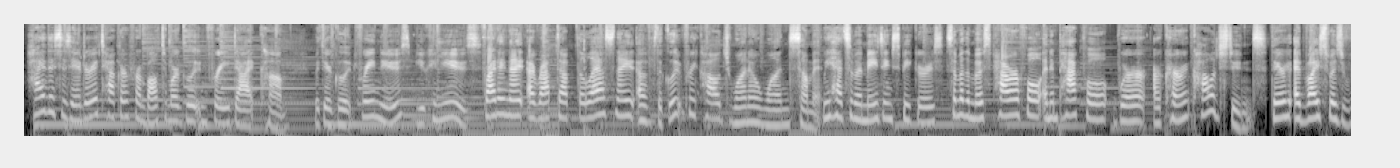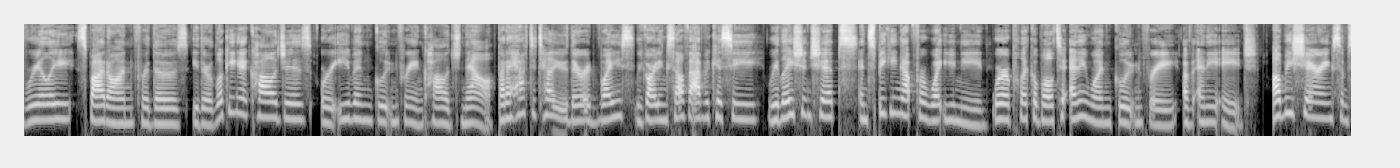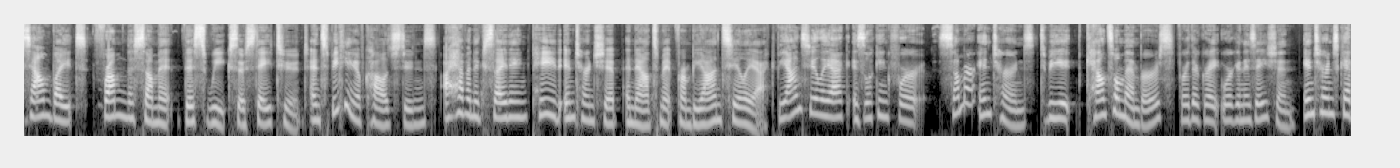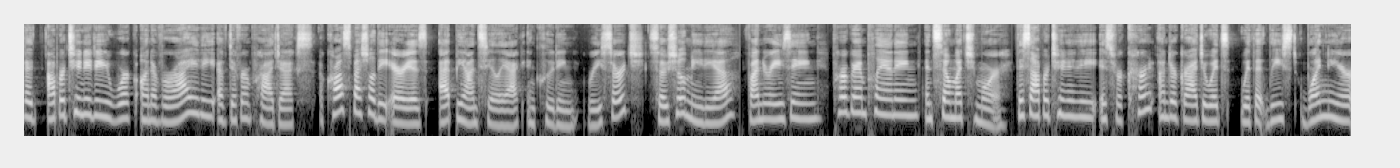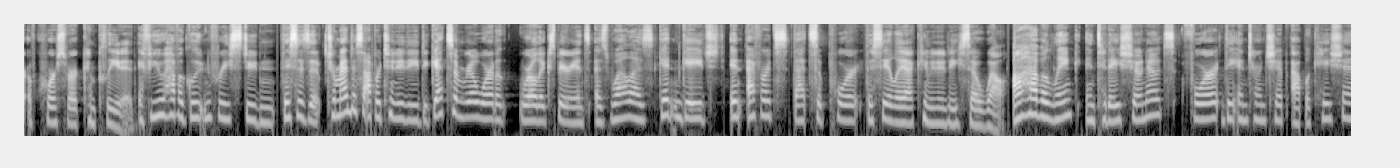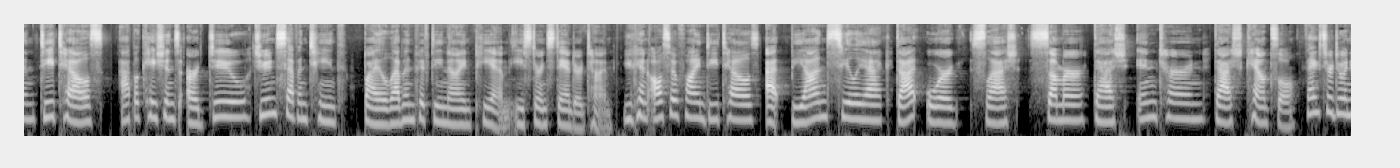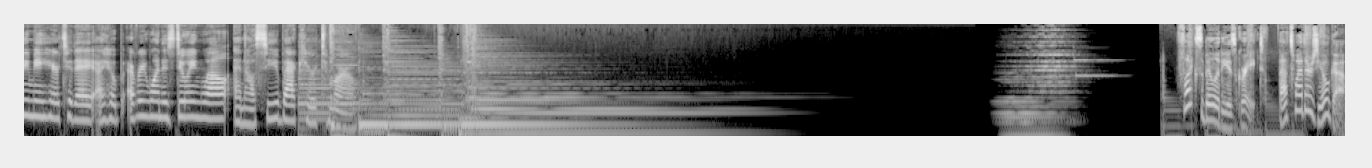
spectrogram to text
Hi, this is Andrea Tucker from BaltimoreGlutenFree.com with your gluten free news you can use. Friday night, I wrapped up the last night of the Gluten Free College 101 Summit. We had some amazing speakers. Some of the most powerful and impactful were our current college students. Their advice was really spot on for those either looking at colleges or even gluten free in college now. But I have to tell you, their advice regarding self advocacy, relationships, and speaking up for what you need were applicable to anyone gluten free of any age. I'll be sharing some sound bites from the summit this week, so stay tuned. And speaking of college students, I have an exciting paid internship announcement from Beyond Celiac. Beyond Celiac is looking for summer interns to be council members for their great organization. Interns get an opportunity to work on a variety of different projects across specialty areas at Beyond Celiac, including research, social media, fundraising, program planning, and so much more. This opportunity is for current undergraduates with at least one year of coursework completed. If you have a gluten free student, this is a tremendous opportunity to get some real world, world experience as well as get engaged in efforts that support the celiac community so well. I'll have a link in today's show notes for the internship application. Details applications are due June 17th by 11:59 p.m. Eastern Standard Time. You can also find details at beyondceliac.org slash summer dash intern dash council. Thanks for joining me here today. I hope everyone is doing well and I'll see you back here tomorrow. Flexibility is great. That's why there's yoga.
